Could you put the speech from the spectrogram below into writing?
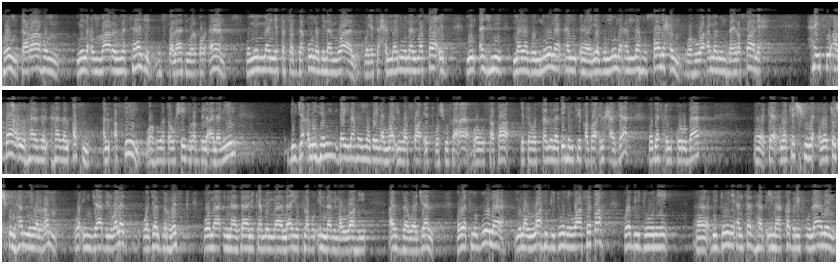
هم تراهم من عمار المساجد بالصلاة والقرآن وممن يتصدقون بالأموال ويتحملون المصائب من أجل ما يظنون, أن يظنون أنه صالح وهو عمل غير صالح حيث أضاعوا هذا, هذا الأصل الأصيل وهو توحيد رب العالمين بجعلهم بينهم وبين الله وسائط وشفعاء ووسطاء يتوسلون بهم في قضاء الحاجات ودفع القربات وكشف, وكشف الهم والغم وإنجاب الولد وجلب الرزق وما إلى ذلك مما لا يطلب إلا من الله عز وجل. ويطلبون من الله بدون واسطة وبدون بدون أن تذهب إلى قبر فلان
